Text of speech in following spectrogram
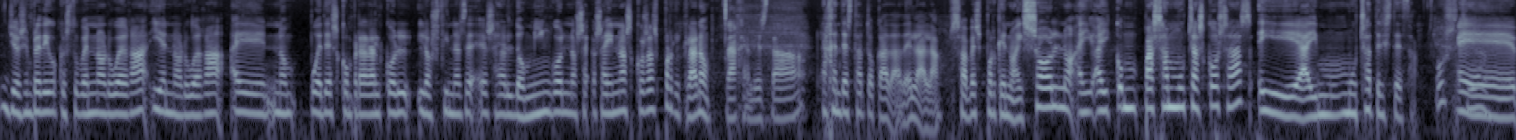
yo siempre digo que estuve en Noruega y en Noruega eh, no puedes comprar alcohol los fines de, o sea, el domingo, no sé, o sea, hay unas cosas porque claro, La gente está... la gente está tocada del ala, ¿sabes? Porque no hay sol, no hay, hay pasan muchas cosas y hay mu- mucha tristeza. Eh,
